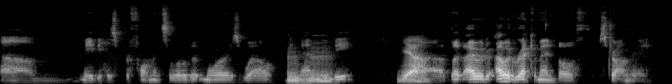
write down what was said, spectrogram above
Um, maybe his performance a little bit more as well in that Mhm. movie. Yeah. Uh, but I would I would recommend both strongly.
